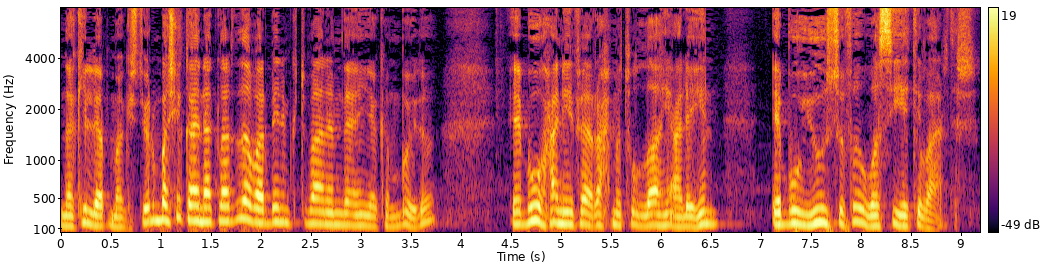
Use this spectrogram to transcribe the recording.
nakil yapmak istiyorum. Başka kaynaklarda da var. Benim kütüphanemde en yakın buydu. Ebu Hanife rahmetullahi aleyhin Ebu Yusuf'a vasiyeti vardır.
